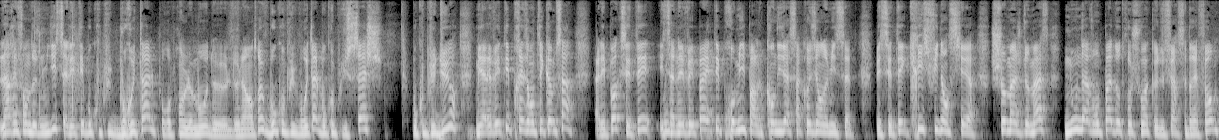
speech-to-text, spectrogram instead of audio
la réforme de 2010, elle était beaucoup plus brutale, pour reprendre le mot de, de l'un d'entre eux, beaucoup plus brutale, beaucoup plus sèche beaucoup plus dur, mais elle avait été présentée comme ça. À l'époque, c'était, et ça n'avait pas été promis par le candidat Sarkozy en 2007, mais c'était crise financière, chômage de masse. Nous n'avons pas d'autre choix que de faire cette réforme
